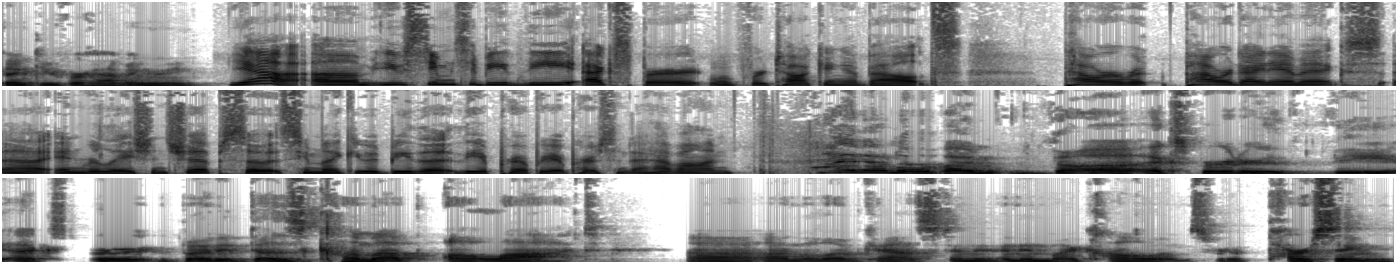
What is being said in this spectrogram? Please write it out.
Thank you for having me. Yeah, um, you seem to be the expert when we're talking about power power dynamics uh, in relationships. So it seemed like you would be the, the appropriate person to have on. I don't know if I'm the expert or the expert, but it does come up a lot uh, on the Lovecast and, and in my column, sort of parsing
